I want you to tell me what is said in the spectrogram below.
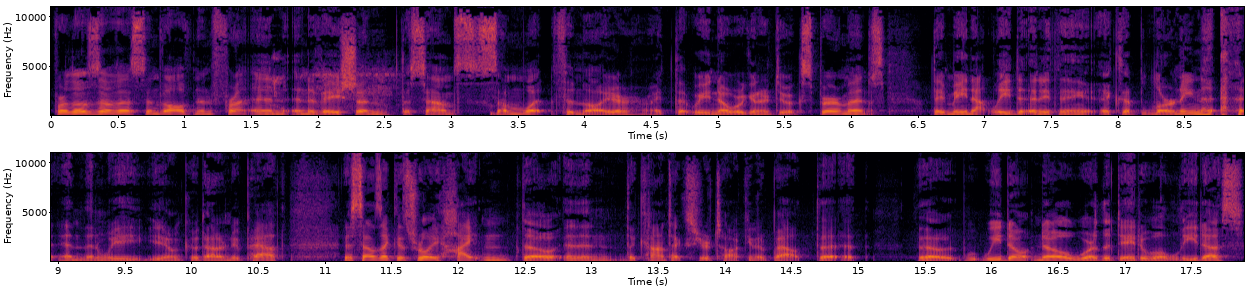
For those of us involved in front end innovation, this sounds somewhat familiar, right? That we know we're going to do experiments. They may not lead to anything except learning, and then we, you know, go down a new path. It sounds like it's really heightened, though, in the context you're talking about. That the we don't know where the data will lead us,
